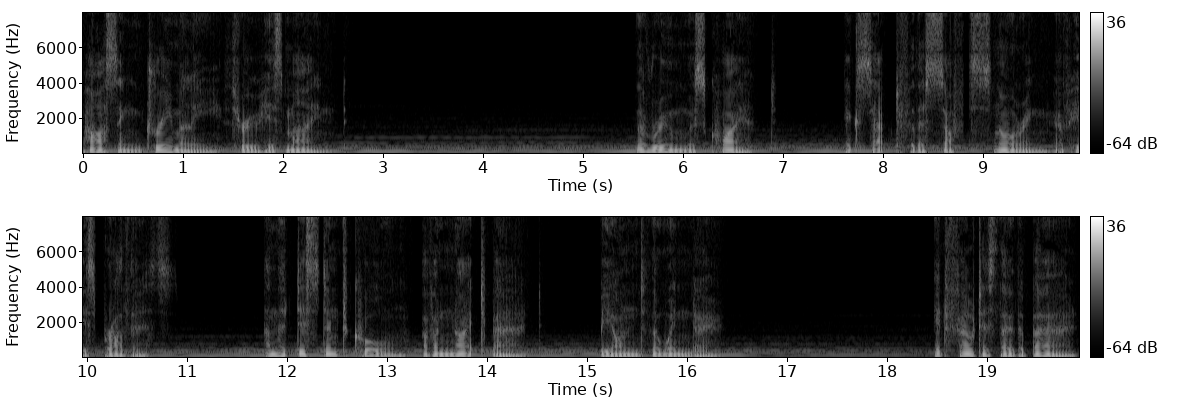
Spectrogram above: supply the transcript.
passing dreamily through his mind. The room was quiet except for the soft snoring of his brothers and the distant call of a night bird beyond the window. It felt as though the bird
